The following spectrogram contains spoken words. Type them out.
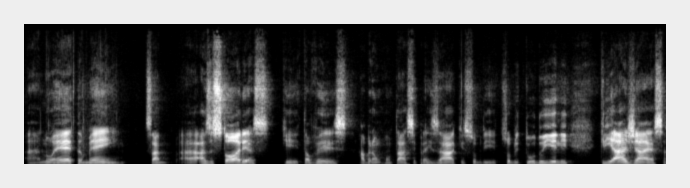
a Noé também, sabe? As histórias que talvez Abraão contasse para Isaac sobre, sobre tudo e ele criar já essa,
